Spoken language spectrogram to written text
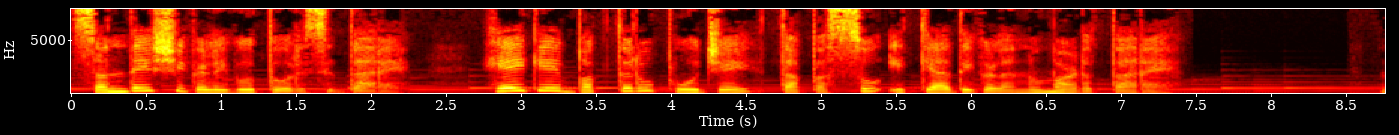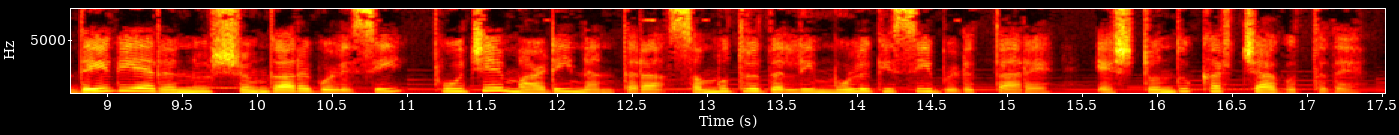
ಸಂದೇಶಿಗಳಿಗೂ ತೋರಿಸಿದ್ದಾರೆ. ಹೇಗೆ ಭಕ್ತರು ಪೂಜೆ, ತಪಸ್ಸು ಇತ್ಯಾದಿಗಳನ್ನು ಮಾಡುತ್ತಾರೆ. ದೇವಿಯರನ್ನು ಶೃಂಗಾರಗೊಳಿಸಿ ಪೂಜೆ ಮಾಡಿ ನಂತರ ಸಮುದ್ರದಲ್ಲಿ ಮುಳುಗಿಸಿ ಬಿಡುತ್ತಾರೆ. ಎಷ್ಟೊಂದು ಖರ್ಚಾಗುತ್ತದೆ.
